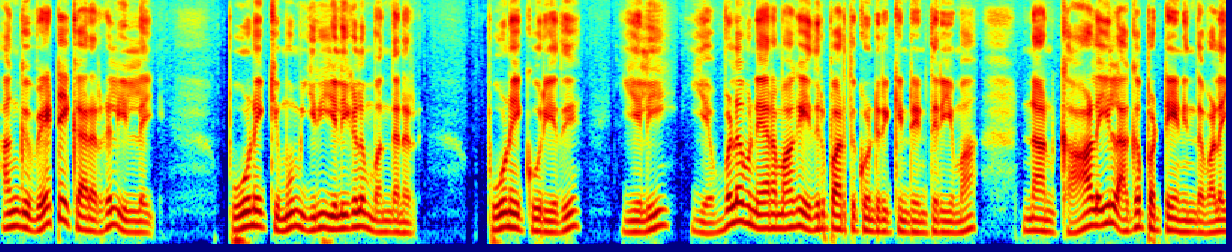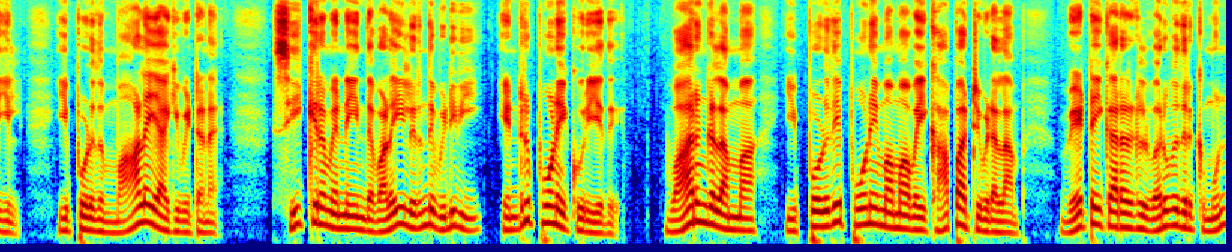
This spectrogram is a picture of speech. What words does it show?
அங்கு வேட்டைக்காரர்கள் இல்லை. பூனைக்குமும் இரு எலிகளும் வந்தனர். பூனை கூறியது எலி எவ்வளவு நேரமாக எதிர்பார்த்து கொண்டிருக்கின்றேன் தெரியுமா? நான் காலையில் அகப்பட்டேன் இந்த வலையில். இப்பொழுது மாலையாகிவிட்டன. சீக்கிரம் என்னை இந்த வலையிலிருந்து விடுவி என்று பூனை கூறியது. வாருங்கள் அம்மா இப்பொழுதே பூனை மாமாவை காப்பாற்றி விடலாம். வேட்டைக்காரர்கள் வருவதற்கு முன்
